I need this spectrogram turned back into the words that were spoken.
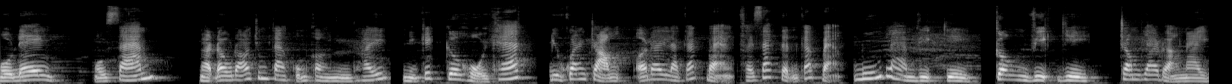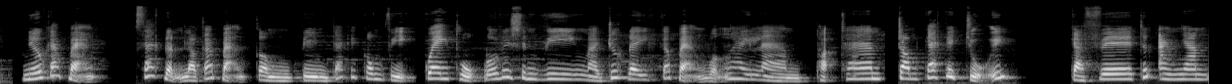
màu đen, màu xám, mà đâu đó chúng ta cũng cần nhìn thấy những cái cơ hội khác. Điều quan trọng ở đây là các bạn phải xác định các bạn muốn làm việc gì, cần việc gì trong giai đoạn này. Nếu các bạn xác định là các bạn cần tìm các cái công việc quen thuộc đối với sinh viên mà trước đây các bạn vẫn hay làm part time trong các cái chuỗi cà phê, thức ăn nhanh,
